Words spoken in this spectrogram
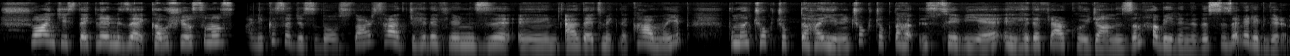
şu anki isteklerinize kavuşuyorsunuz. Hani kısacası dostlar sadece hedeflerinizi e, elde etmekle kalmayıp buna çok çok daha yeni, çok çok daha üst seviye e, hedefler koyacağınızın haberini de size verebilirim.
